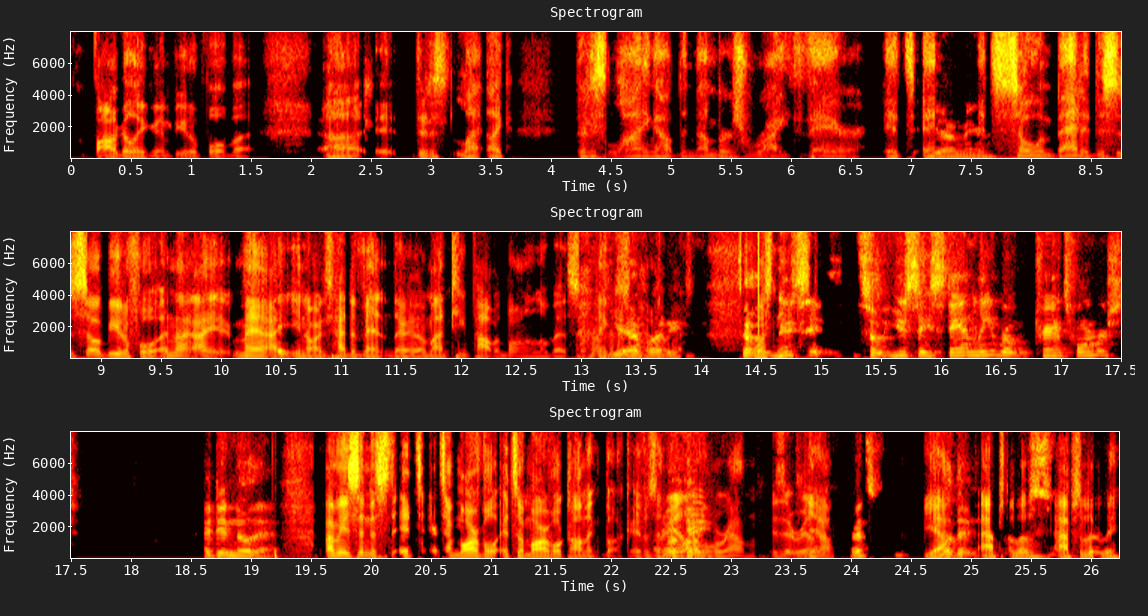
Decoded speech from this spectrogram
boggling and beautiful, but uh, it, they're just li- like, they're just lying out the numbers right there. It's, and Yeah, man. it's so embedded. This is so beautiful. And I, I, man, I, you know, I just had to vent there. My teapot was boiling a little bit. So thank you. Yeah, so buddy. boys. So What's you next? say so you say Stan Lee wrote Transformers? I didn't know that. I mean, it's in this, it's, it's a Marvel, it's a Marvel comic book. It was in Okay. the Marvel realm. Is it really? Yeah. That's Yeah, Well, that- absolutely, absolutely.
